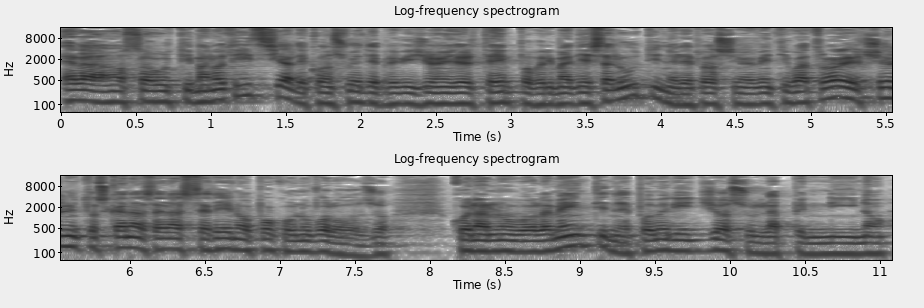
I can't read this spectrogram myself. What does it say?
Era la nostra ultima notizia, le consuete previsioni del tempo prima dei saluti. Nelle prossime 24 ore il cielo in Toscana sarà sereno o poco nuvoloso, con annuvolamenti nel pomeriggio sull'Appennino.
